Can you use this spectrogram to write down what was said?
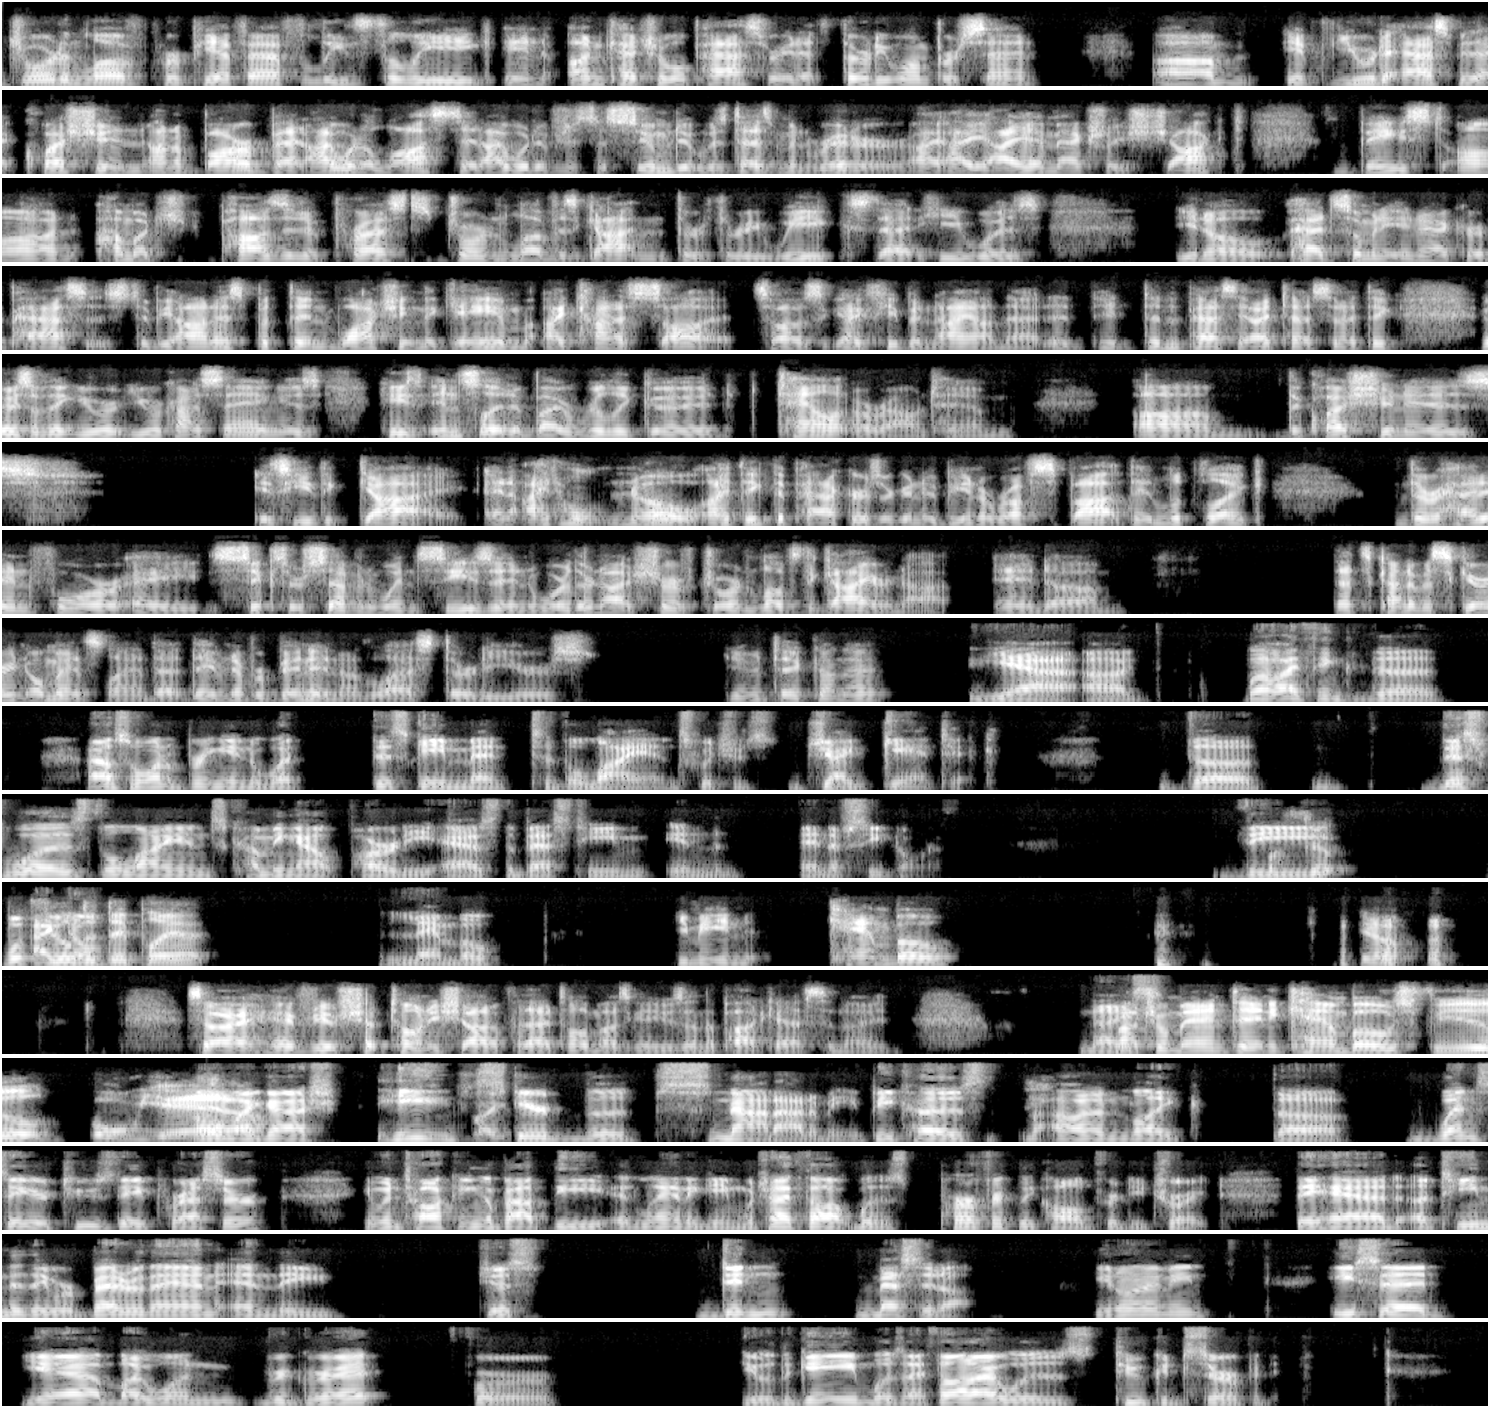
Jordan Love per PFF leads the league in uncatchable pass rate at 31%. Um, if you were to ask me that question on a bar bet, I would have lost it. I would have just assumed it was Desmond Ridder. I, I, I am actually shocked based on how much positive press Jordan Love has gotten through three weeks that he was, you know, had so many inaccurate passes, to be honest. But then watching the game, I kind of saw it. So I was I keep an eye on that. It it didn't pass the eye test. And I think it was something you were you were kind of saying is he's insulated by really good talent around him um, the question is, is he the guy? And I don't know. I think the Packers are going to be in a rough spot. They look like they're heading for a six or seven win season where they're not sure if Jordan loves the guy or not. And um, that's kind of a scary no man's land that they've never been in over the last 30 years. Do you have a take on that? Yeah. Uh, well, I think the, I also want to bring in what this game meant to the Lions, which is gigantic the this was the Lions coming out party as the best team in the NFC North. The what field, what field did they play at? Lambeau. You mean Cambo? You know. Sorry, if you have Tony shot up for that, I told him I was going to use it on the podcast tonight. Nice. Macho Man Danny Cambo's field. Oh yeah. Oh my gosh he scared the snot out of me because on like the Wednesday or Tuesday presser, when talking about the Atlanta game, which I thought was perfectly called for Detroit, they had a team that they were better than, and they just didn't mess it up. You know what I mean? He said, "Yeah, my one regret for you know the game was I thought I was too conservative."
